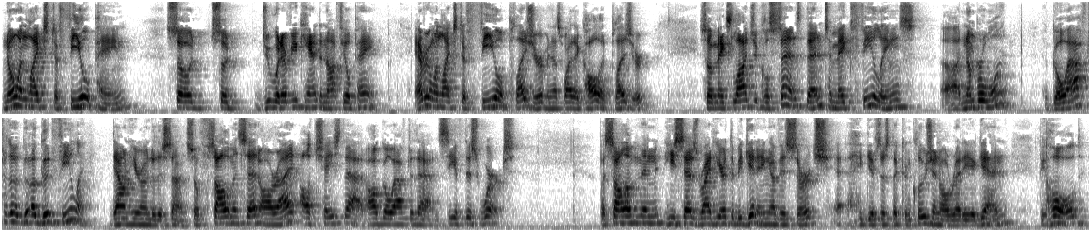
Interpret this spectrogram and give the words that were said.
No one likes to feel pain, so, so do whatever you can to not feel pain. Everyone likes to feel pleasure. I mean, that's why they call it pleasure. So it makes logical sense then to make feelings uh, number one. Go after the, a good feeling down here under the sun. So Solomon said, All right, I'll chase that. I'll go after that and see if this works. But Solomon, he says right here at the beginning of his search, he gives us the conclusion already again Behold,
